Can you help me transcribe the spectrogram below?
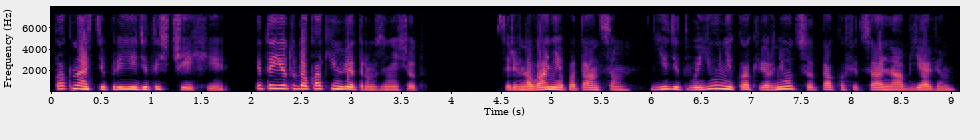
Как Настя приедет из Чехии? Это ее туда каким ветром занесет? Соревнование по танцам. Едет в июне, как вернется, так официально объявим.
